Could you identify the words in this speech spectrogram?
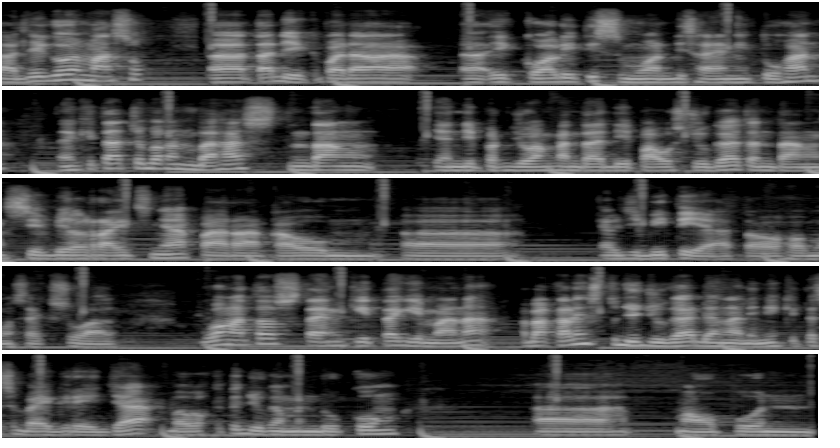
uh, jadi gue masuk uh, tadi kepada uh, equality semua disayangi Tuhan. Dan kita coba kan bahas tentang yang diperjuangkan tadi Paus juga tentang civil rights-nya para kaum uh, LGBT ya atau homoseksual gue nggak tahu stand kita gimana. Apa kalian setuju juga dengan ini kita sebagai gereja bahwa kita juga mendukung uh, maupun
